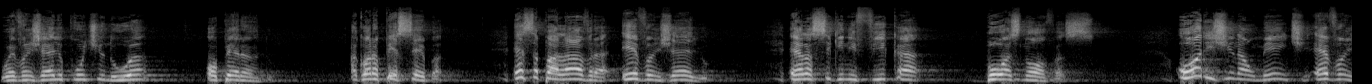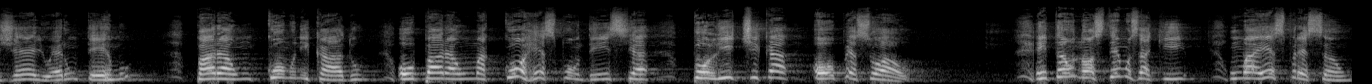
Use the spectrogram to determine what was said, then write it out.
O Evangelho continua operando. Agora perceba, essa palavra Evangelho, ela significa boas novas. Originalmente, Evangelho era um termo para um comunicado ou para uma correspondência política ou pessoal. Então, nós temos aqui uma expressão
